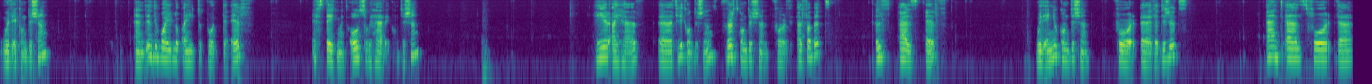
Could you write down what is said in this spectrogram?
with a condition. And in the while loop, I need to put the if. If statement also we have a condition. Here I have uh, three conditions. First condition for the alphabet is as if with a new condition for uh, the digits and else for the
